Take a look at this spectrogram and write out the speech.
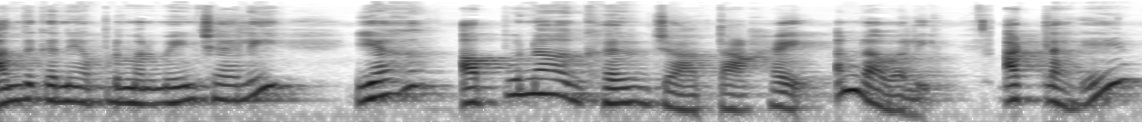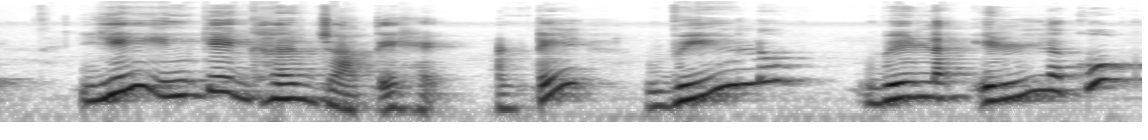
అందుకని అప్పుడు మనం ఏం చేయాలి? యహ్ అపునా ఘర్ జాతా హై అని రావాలి. అట్లాగే ఏ ఇన్కే ఘర్ జాతే హై? అంటే వీళ్ళు వీళ్ళ ఇళ్ళకు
